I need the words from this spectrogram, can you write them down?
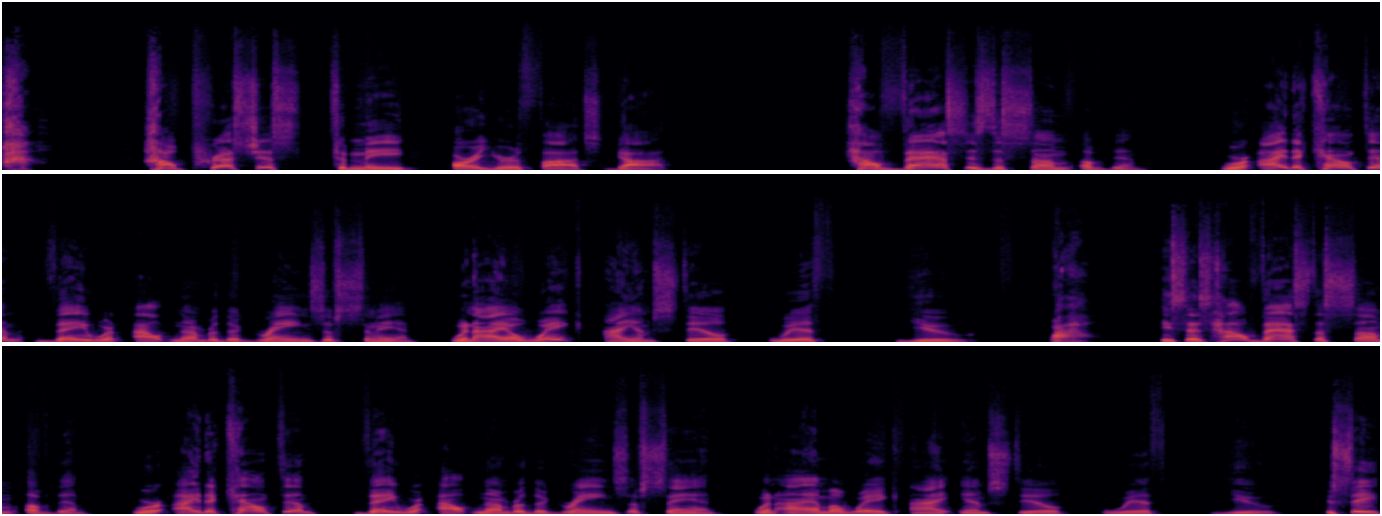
Wow. How precious to me are your thoughts, God. How vast is the sum of them. Were I to count them, they would outnumber the grains of sand. When I awake, I am still with you. Wow. He says, How vast the sum of them. Were I to count them, they would outnumber the grains of sand. When I am awake, I am still with you. You see,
